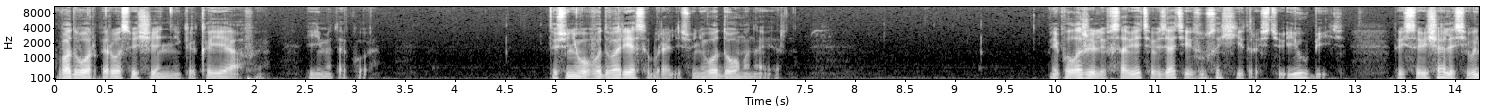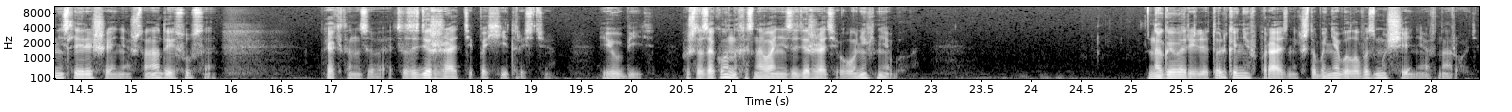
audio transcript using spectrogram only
во двор первосвященника Каиафы, имя такое. То есть у него во дворе собрались, у него дома, наверное. И положили в совете взять Иисуса хитростью и убить. То есть совещались и вынесли решение, что надо Иисуса, как это называется, задержать типа хитростью и убить. Потому что законных оснований задержать его у них не было. Но говорили только не в праздник, чтобы не было возмущения в народе.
